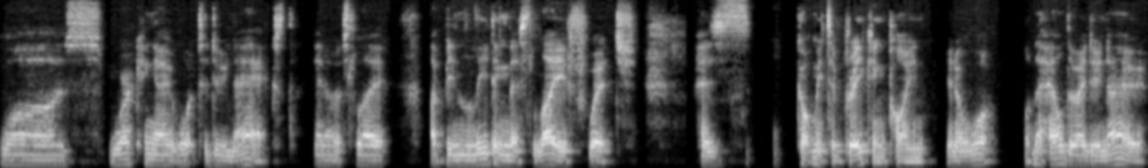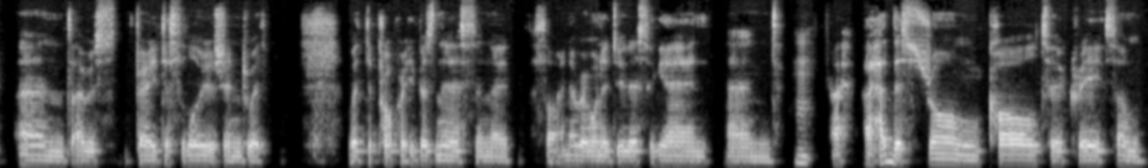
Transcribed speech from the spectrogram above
was working out what to do next. You know, it's like I've been leading this life which has got me to breaking point. You know, what what the hell do I do now? And I was very disillusioned with with the property business and I thought I never want to do this again. And mm. I, I had this strong call to create some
